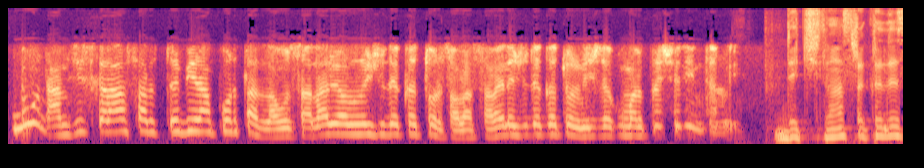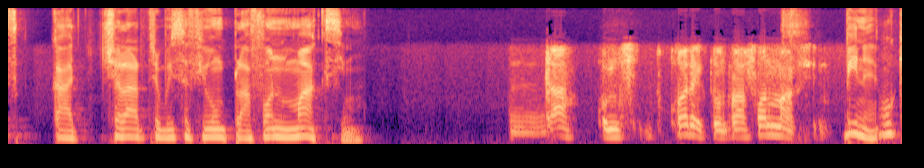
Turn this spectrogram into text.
Bun, am zis că la asta ar trebui raportat, la un salariu al unui judecător sau la salariile judecătorului, nici de cum al președintelui. Deci, dumneavoastră credeți că acela ar trebui să fie un plafon maxim? Da, cum, corect, un plafon maxim. Bine, ok,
